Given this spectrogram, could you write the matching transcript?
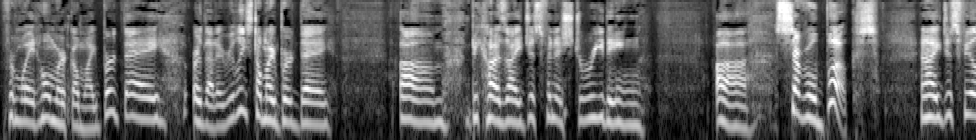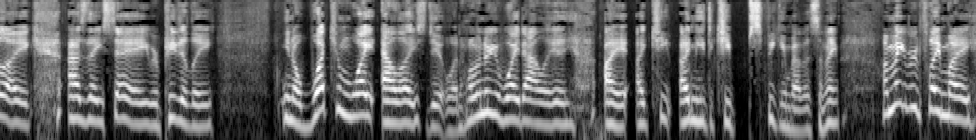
from White Homework on my birthday, or that I released on my birthday, um, because I just finished reading uh, several books. And I just feel like, as they say repeatedly, you know, what can white allies do? And to be white ally, I, I keep I need to keep speaking about this. And I, I might replay my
